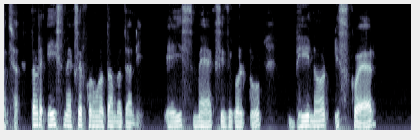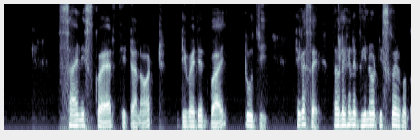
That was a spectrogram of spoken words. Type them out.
আচ্ছা তাহলে এইচ ম্যাক্সের ফর্মুলা তো আমরা জানি। H max is equal to V naught square sine square theta naught divided by two G ঠিক আছে? তাহলে এখানে ভি নট স্কোয়ার কত?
